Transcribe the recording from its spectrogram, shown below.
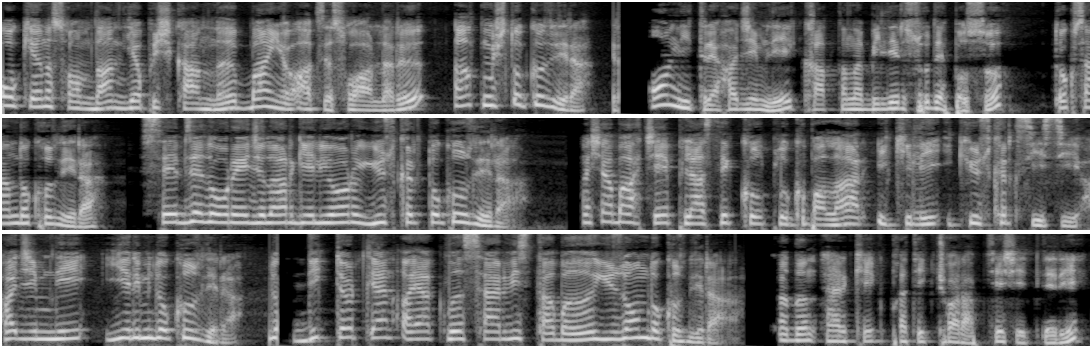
Okyanus Home'dan yapışkanlı banyo aksesuarları 69 lira. 10 litre hacimli katlanabilir su deposu 99 lira. Sebze doğrayıcılar geliyor 149 lira. Paşa Bahçe plastik kulplu kupalar ikili 240 cc hacimli 29 lira. Dikdörtgen ayaklı servis tabağı 119 lira. Kadın erkek patik çorap çeşitleri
